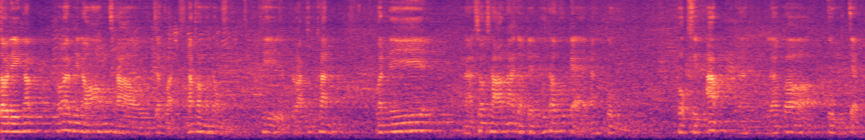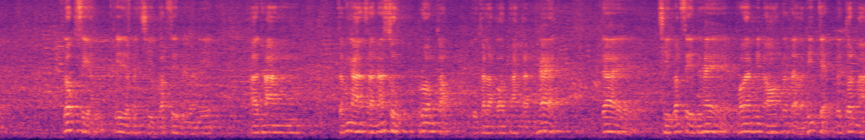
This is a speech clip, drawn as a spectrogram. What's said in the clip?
สวัสดีครับพ่อแม่พี่น้องชาวจังหวัดนครพนมที่รักทุกท่าน วันนี้นะช่วงเช้าน่าจะเป็นผู้เฒ่าผู้แก่นะกลุ่ม 60 อัพนะแล้วก็กลุ่มเจ็บโรคเสี่ยงที่จะมาฉีดวัคซีนในวันนี้อาทางสำนักงานสาธารณสุขร่วมกับบุคลากรทางการแพทย์ ได้ฉีดวัคซีนให้พ่อแม่พี่น้องตั้งแต่วันที่ 7 เป็นต้นมา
